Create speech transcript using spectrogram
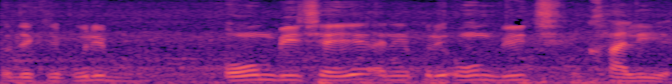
तो देखिए, पूरी ओम बीच है ये, यानी पूरी ओम बीच खाली है।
